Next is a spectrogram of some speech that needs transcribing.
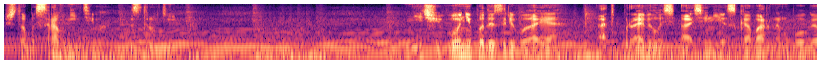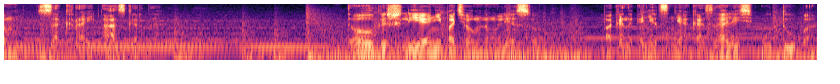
чтобы сравнить их с другими. Ничего не подозревая, отправилась Асенья с коварным богом за край Асгарда. Долго шли они по темному лесу, пока наконец не оказались у дуба.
